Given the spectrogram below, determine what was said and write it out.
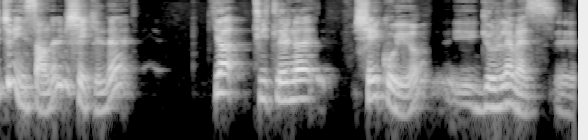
bütün insanları bir şekilde ya tweetlerine şey koyuyor, e, görülemez e, e,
